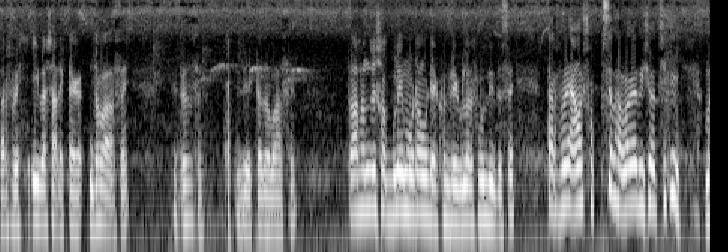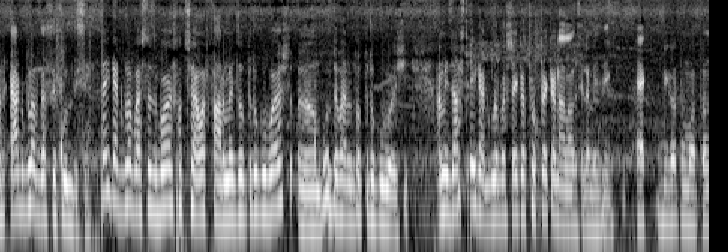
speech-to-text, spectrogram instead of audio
তারপরে এই পাশে আরেকটা জবা আছে। দেখতে পাচ্ছেন? এই যে একটা জবা আছে। তো আলহামদুলিল্লাহ সবগুলোই মোটামুটি এখন রেগুলার ফুল দিতেছে। তারপরে আমার সবচেয়ে ভালো লাগার বিষয় হচ্ছে কি, আমার কাঠগোলাপ গাছে ফুল দিছে। এই কাঠগোলাপ গাছের বয়স হচ্ছে আমার ফার্মের যতটুকু বয়স বলতে পারেন ততটুকু বয়সী আমি জাস্ট এই কাঠগোলাপ গাছটা একটা ছোট্ট একটা ডাল আনছিলাম, এই যে এক বিগত মতন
